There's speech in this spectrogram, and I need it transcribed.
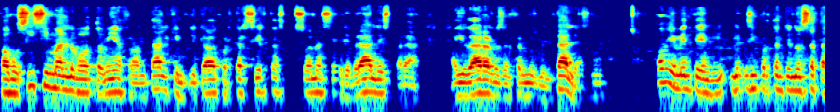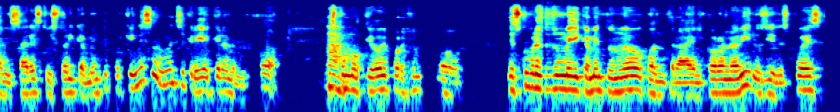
famosísima lobotomía frontal que implicaba cortar ciertas zonas cerebrales para ayudar a los enfermos mentales. Obviamente es importante no satanizar esto históricamente porque en ese momento se creía que era lo mejor. Es como que hoy, por ejemplo, descubres un medicamento nuevo contra el coronavirus y después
